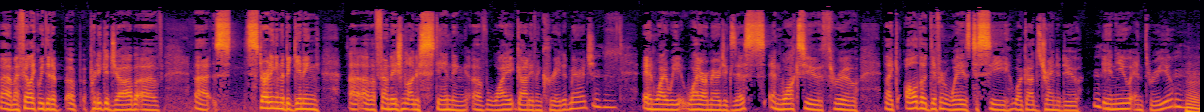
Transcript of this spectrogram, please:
Um, I feel like we did a, a, a pretty good job of uh, s- starting in the beginning uh, of a foundational understanding of why God even created marriage and why we why our marriage exists, and walks you through like all the different ways to see what God's trying to do mm-hmm. in you and through you. Mm-hmm. Hmm.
